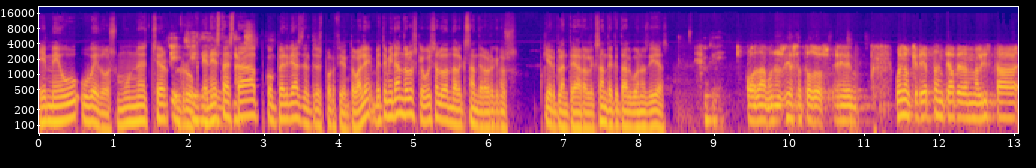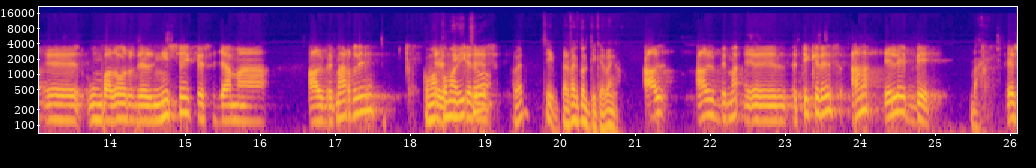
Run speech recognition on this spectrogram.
MUV2, Muncher Rook. en esta está con pérdidas del 3%, ¿vale? Vete mirándolos que voy saludando a Alexander a ver qué nos quiere plantear. Alexander, ¿qué tal? Buenos días. Hola, buenos días a todos. Eh, bueno, quería plantear al analista eh, un valor del NISE que se llama Albemarle. ¿Cómo, cómo ha dicho? A ver, sí, perfecto el ticker, venga. Al, el, el ticker es ALB. Vale. Es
